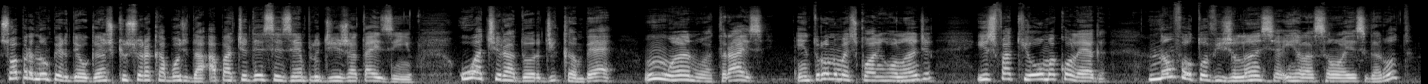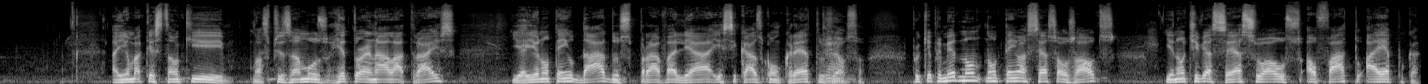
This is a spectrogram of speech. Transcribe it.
Só para não perder o gancho que o senhor acabou de dar, a partir desse exemplo de Jataizinho. O atirador de Cambé, um ano atrás, entrou numa escola em Rolândia e esfaqueou uma colega. Não faltou vigilância em relação a esse garoto? Aí é uma questão que nós precisamos retornar lá atrás, e aí eu não tenho dados para avaliar esse caso concreto, tá. Gelson porque primeiro não, não tenho acesso aos autos e não tive acesso aos, ao fato à época.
